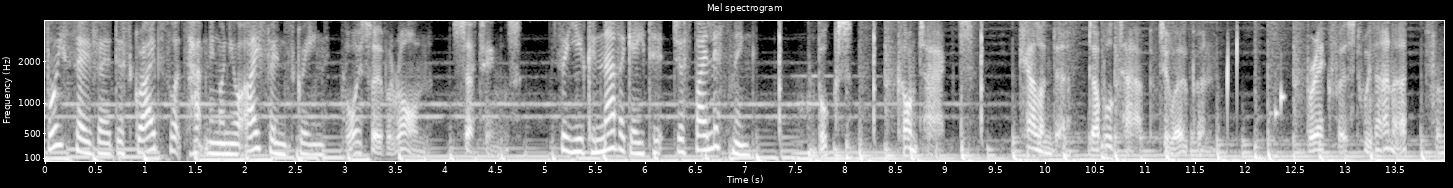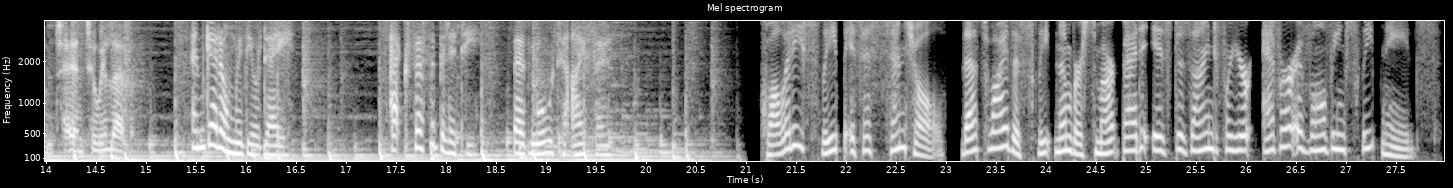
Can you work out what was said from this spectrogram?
VoiceOver describes what's happening on your iPhone screen. VoiceOver on, settings. So you can navigate it just by listening. Books, contacts, calendar, double tap to open. Breakfast with Anna from 10 to 11. And get on with your day. Accessibility. There's more to iPhone. Quality sleep is essential. That's why the Sleep Number Smart Bed is designed for your ever evolving sleep needs.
